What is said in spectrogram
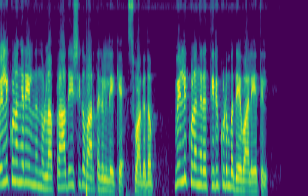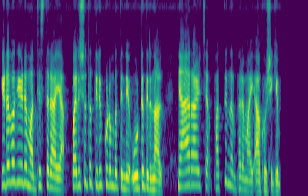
വെള്ളിക്കുളങ്ങരയിൽ നിന്നുള്ള പ്രാദേശിക വാർത്തകളിലേക്ക് സ്വാഗതം. വെള്ളിക്കുളങ്ങര തിരുക്കുടുംബ ദേവാലയത്തിൽ ഇടവകയുടെ മധ്യസ്ഥരായ പരിശുദ്ധ തിരുക്കുടുംബത്തിന്റെ ഊട്ടുതിരുനാൾ ഞായറാഴ്ച ഭക്തി നിർഭരമായി ആഘോഷിക്കും.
